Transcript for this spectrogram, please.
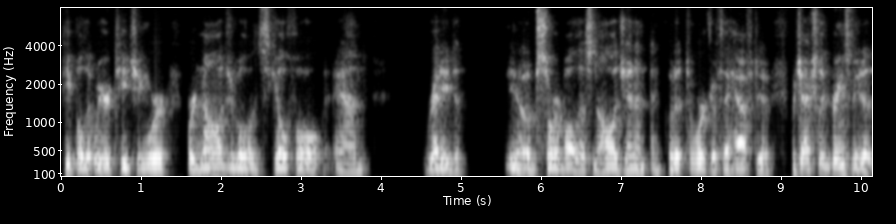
people that we were teaching were were knowledgeable and skillful and ready to you know absorb all this knowledge in and, and put it to work if they have to which actually brings me to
